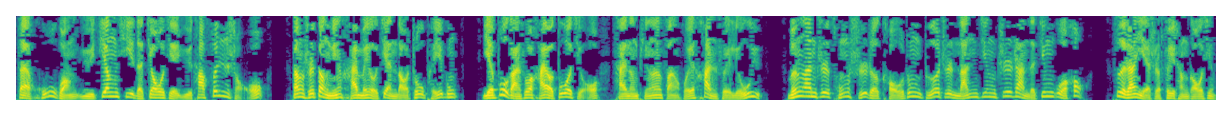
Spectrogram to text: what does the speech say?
在湖广与江西的交界与他分手。当时邓明还没有见到周培公，也不敢说还要多久才能平安返回汉水流域。文安之从使者口中得知南京之战的经过后，自然也是非常高兴。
